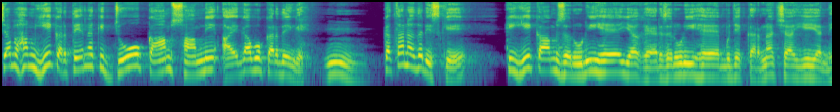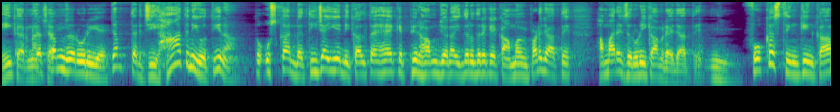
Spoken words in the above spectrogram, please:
जब हम ये करते हैं ना कि जो काम सामने आएगा वो कर देंगे। हम्म। कथा नज़र इसके कि ये काम ज़रूरी है या गैर ज़रूरी है मुझे करना चाहिए या नहीं करना चाहिए कम ज़रूरी है। जब तरजीहत नहीं होती ना तो उसका नतीजा ये निकलता है कि फिर हम जो है ना इधर उधर के कामों में पड़ जाते हैं हमारे ज़रूरी काम रह जाते हैं। फोकस थिंकिंग का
